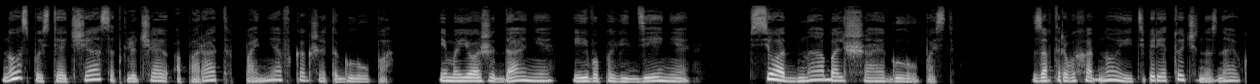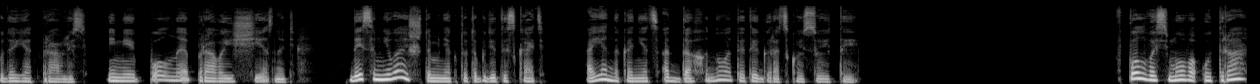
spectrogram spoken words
но спустя час отключаю аппарат, поняв, как же это глупо. И мое ожидание, и его поведение — все одна большая глупость. Завтра выходной, и теперь я точно знаю, куда я отправлюсь. Имею полное право исчезнуть. Да и сомневаюсь, что меня кто-то будет искать. А я, наконец, отдохну от этой городской суеты. В пол восьмого утра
